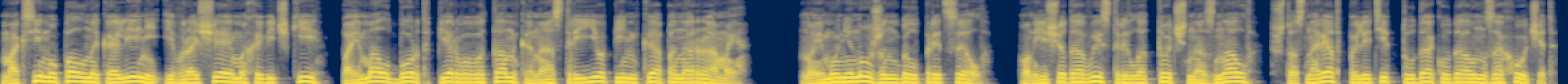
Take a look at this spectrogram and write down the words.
Максим упал на колени и, вращая маховички, поймал борт первого танка на острие пенька панорамы. Но ему не нужен был прицел. Он еще до выстрела точно знал, что снаряд полетит туда, куда он захочет,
